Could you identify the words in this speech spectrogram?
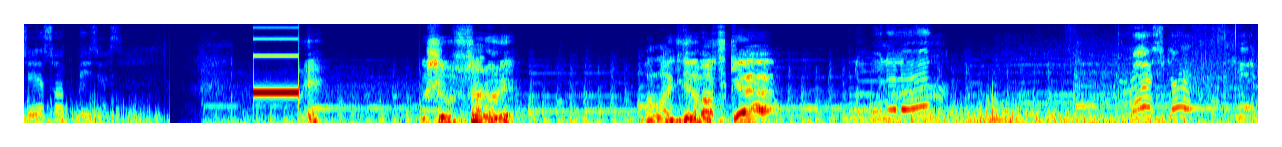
şeye sokmayacağız. Işığı tutsan öyle. Vallahi gidelim artık ya. Oğlum o ne lan? Kaç kaç. Sikerim.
